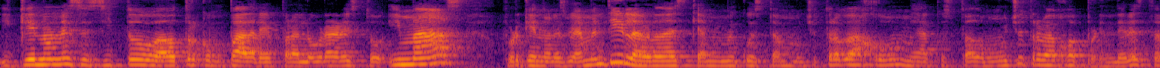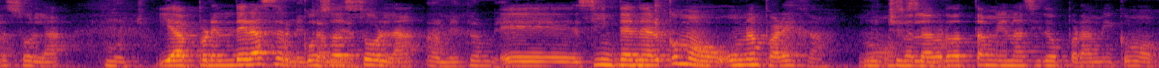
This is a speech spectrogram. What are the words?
Y que no necesito a otro compadre para lograr esto. Y más, porque no les voy a mentir, la verdad es que a mí me cuesta mucho trabajo, me ha costado mucho trabajo aprender a estar sola Mucho. y aprender a hacer cosas también. sola. A mí también. eh, sin tener como una pareja. ¿no? O sea, la verdad también ha sido para mí como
